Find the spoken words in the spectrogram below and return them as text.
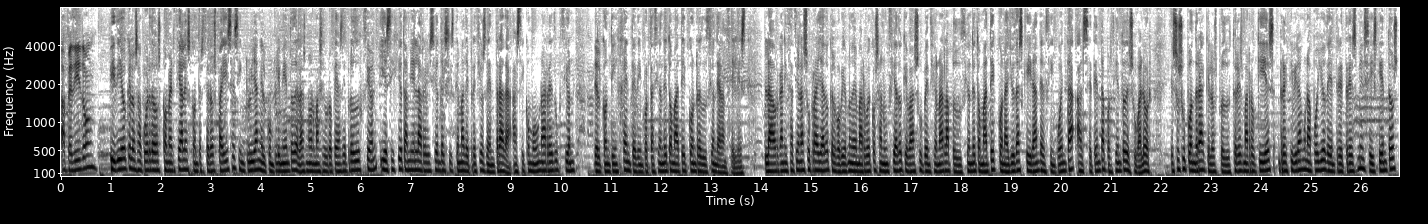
ha pedido? Pidió que los acuerdos comerciales con terceros países incluyan el cumplimiento de las normas europeas de producción y exigió también la revisión del sistema de precios de entrada, así como una reducción del contingente de importación de tomate con reducción de aranceles. La organización ha subrayado que el gobierno de Marruecos ha anunciado que va a subvencionar la producción de tomate con ayudas que irán del 50 al 70% de su valor. Eso supondrá que los productores marroquíes recibirán un apoyo de entre 3.600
